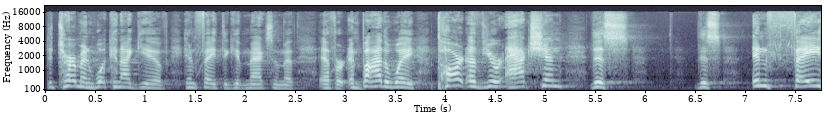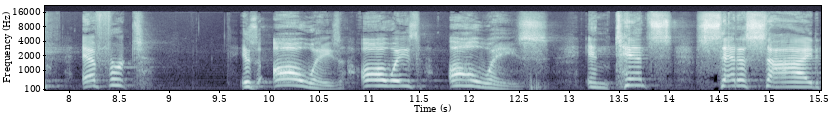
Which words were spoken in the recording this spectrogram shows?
Determine what can I give in faith to give maximum effort. And by the way, part of your action, this, this in faith effort, is always, always, always intense, set aside,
